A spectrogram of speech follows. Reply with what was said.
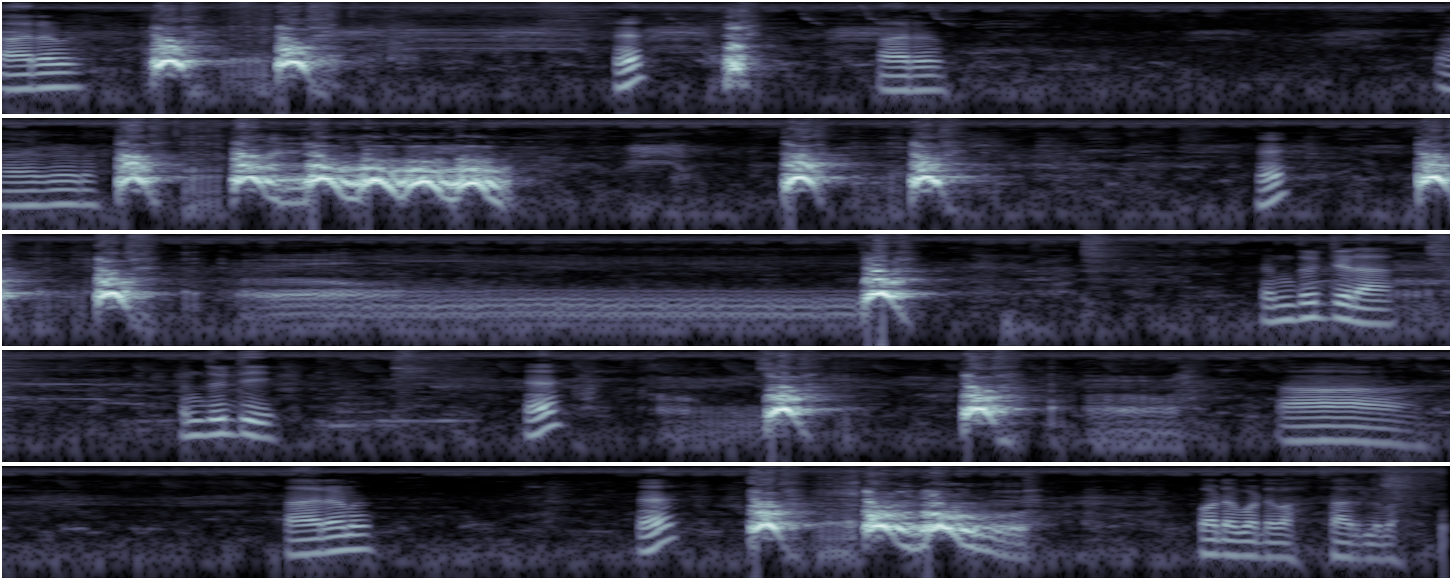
ആരാണ്? ഏ? ആരാണ്? ആരാടാ? ഏ? എന്തുറ്റിടാ എന്തുറ്റി? ഏ? ആ. ആരാണ്? ഏ? പോട്ടെ പോട്ടെ വാ സാറില്ല വാ.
